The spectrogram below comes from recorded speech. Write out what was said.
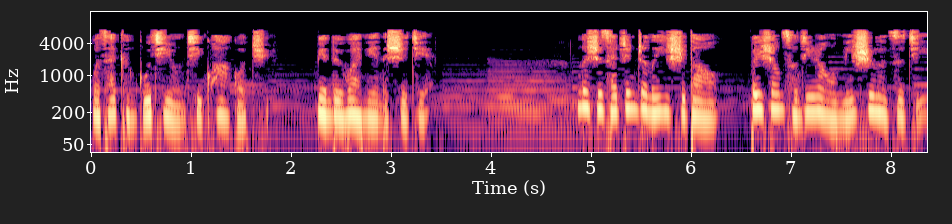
我才肯鼓起勇气跨过去。”面对外面的世界，那时才真正的意识到，悲伤曾经让我迷失了自己，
